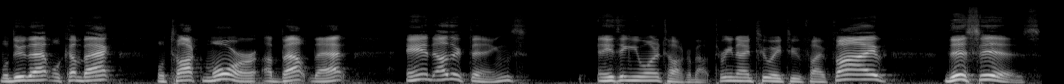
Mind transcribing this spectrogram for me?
We'll do that. We'll come back. We'll talk more about that and other things. Anything you want to talk about. 392 8255. This is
